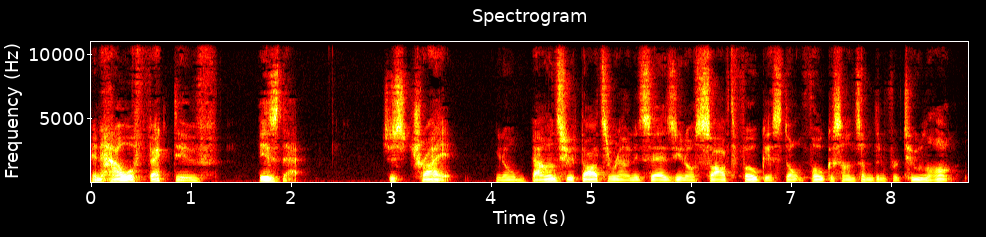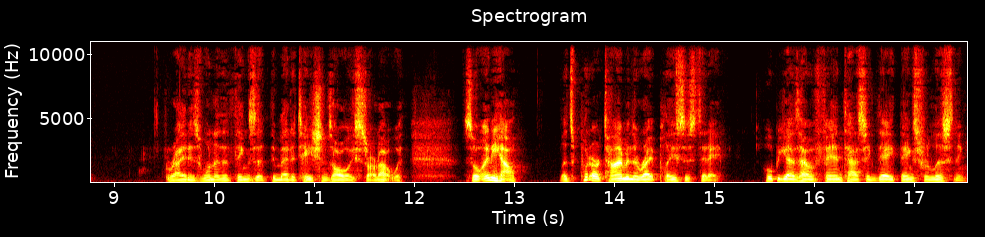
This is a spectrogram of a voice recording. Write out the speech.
And how effective is that? Just try it you know, bounce your thoughts around. It says, you know, soft focus. Don't focus on something for too long, right? Is one of the things that the meditations always start out with. So, anyhow, let's put our time in the right places today. Hope you guys have a fantastic day. Thanks for listening.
